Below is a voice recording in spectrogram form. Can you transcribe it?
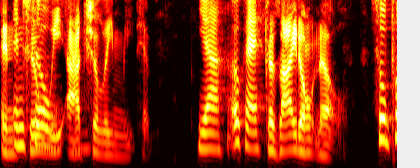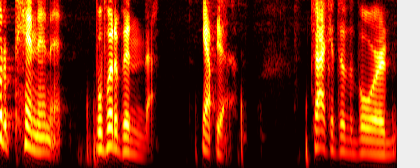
until, Until- we actually meet him Yeah. Okay. because I don't know. So we'll put a pin in it. We'll put a pin in that. Yeah. Yeah. Tack it to the board.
